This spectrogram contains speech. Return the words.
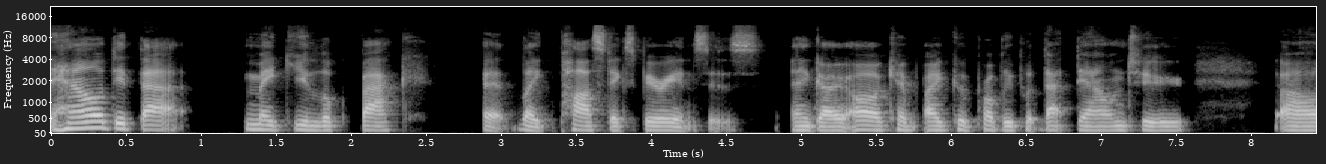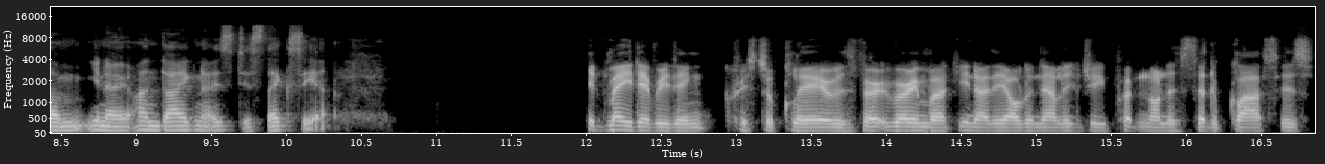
How did that make you look back at like past experiences and go, oh, okay, I could probably put that down to, um, you know, undiagnosed dyslexia? It made everything crystal clear. It was very, very much, you know, the old analogy, putting on a set of glasses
